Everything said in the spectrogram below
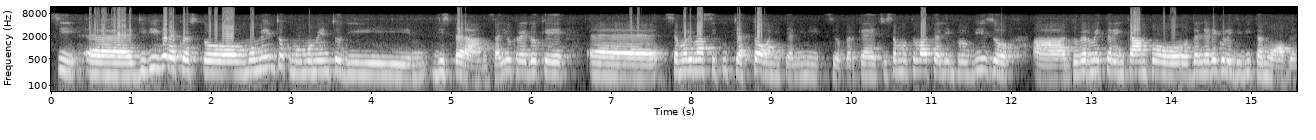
Sì, eh, di vivere questo momento come un momento di, di speranza. Io credo che eh, siamo rimasti tutti attoniti all'inizio perché ci siamo trovati all'improvviso a dover mettere in campo delle regole di vita nuove.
